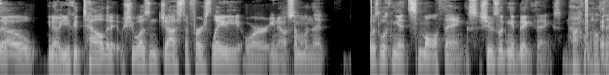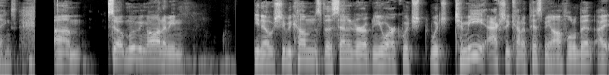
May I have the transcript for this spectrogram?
So you know you could tell that it, she wasn't just a first lady or you know someone that was looking at small things. She was looking at big things, not little things. Um, so moving on, I mean, you know, she becomes the senator of New York, which which to me actually kind of pissed me off a little bit. I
